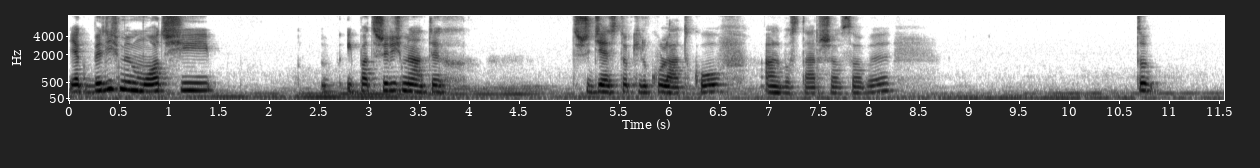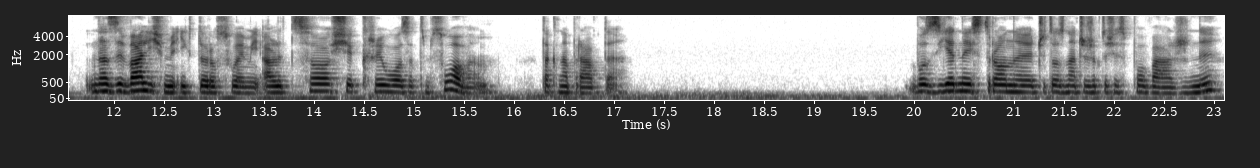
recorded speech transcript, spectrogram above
Jak byliśmy młodsi i patrzyliśmy na tych trzydziestokilkulatków albo starsze osoby, to nazywaliśmy ich dorosłymi, ale co się kryło za tym słowem, tak naprawdę? Bo z jednej strony, czy to znaczy, że ktoś jest poważny,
